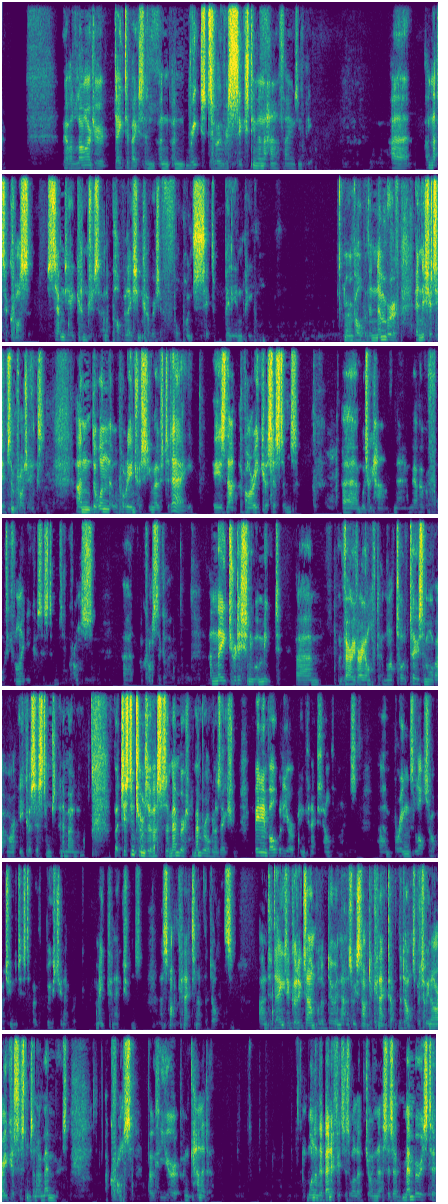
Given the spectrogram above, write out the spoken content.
We have a larger database and, and, and reach to over 16,500 people. Uh, and that's across 78 countries and a population coverage of 4.6 billion people. We're involved with a number of initiatives and projects. And the one that will probably interest you most today is that of our ecosystems, um, which we have now. We have over 45 ecosystems across uh, across the globe, and they traditionally will meet um, very, very often. I'll talk, tell you some more about our ecosystems in a moment. But just in terms of us as a member member organisation, being involved with the European Connected Health Alliance um, brings lots of opportunities to both boost your network, make connections, and start connecting up the dots and today's a good example of doing that as we start to connect up the dots between our ecosystems and our members across both Europe and Canada. One of the benefits as well of joining us as a member is to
